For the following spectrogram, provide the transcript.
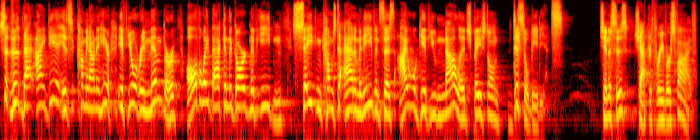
So th- that idea is coming out in here. If you'll remember, all the way back in the Garden of Eden, Satan comes to Adam and Eve and says, I will give you knowledge based on disobedience. Genesis chapter 3, verse 5.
